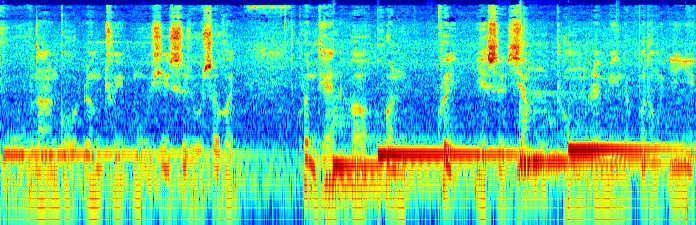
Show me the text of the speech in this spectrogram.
湖南国仍处于母系氏族社会。混田和混溃也是相同人名的不同音译。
